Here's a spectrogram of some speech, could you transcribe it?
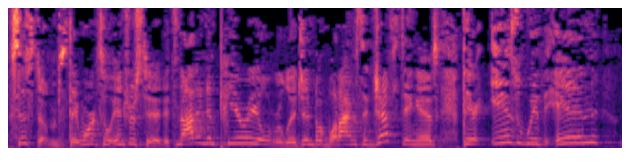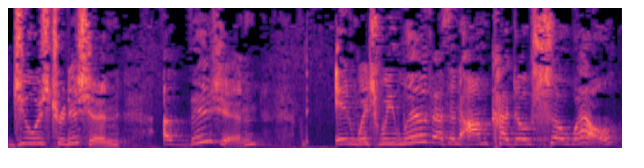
systems. They weren't so interested. It's not an imperial religion, but what I'm suggesting is there is within Jewish tradition a vision in which we live as an Am Kadosh so well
